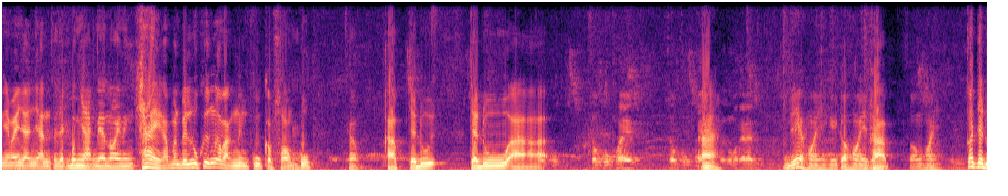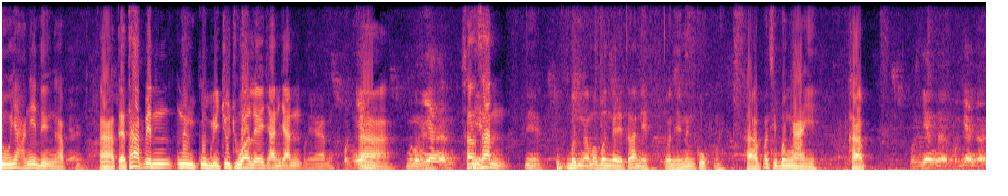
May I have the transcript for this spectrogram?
ใช่ไหมอาจารย์ยัน แต่อยากเบิ้งอย่างแน่น้อยหนึงใช่ครับมันเป็นลูกครึ่งระหว่างหนึ่งกุกกับสองกุกครับ ครับ จะดูจะดูอ่าสองกุ๊กไข่สองกุ๊กไข่อ่า เพิ่งมากันนั้นเดี๋ยวหอยนี่ก็หอยครับ สองหอยก็จะดูยากนิดนึงครับอ่าแต่ถ้าเป็นหนึ่งกุกนี่ชัวร์ๆเลยอาจารย์ยัน แม่น บางเงี้ยอ่า บางเงี้ยกันสั้น นี่เบิ้งเอามาเบิ้งกันเลยตัวนี้ตัวนี้หนึ่งกุกนี่ๆครับ มันสิเบิ้งไงายครับบางเงี้ยกันบางเงี้ยกัน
